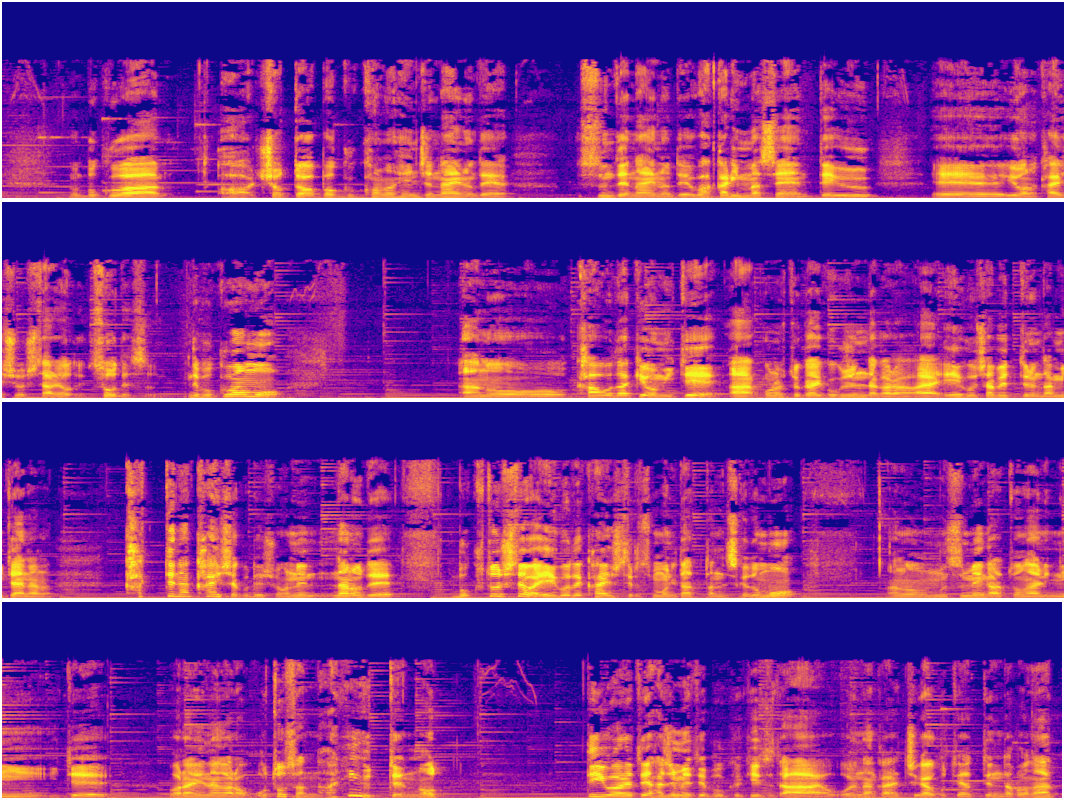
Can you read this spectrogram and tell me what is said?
僕は、ああちょっと僕この辺じゃないので、住んでないので分かりませんっていう、えーような返しをしたそうです。で、僕はもう、あのー顔だけを見て、あこの人外国人だから、あ英語喋ってるんだみたいな、勝手な解釈でしょうね。なので、僕としては英語で返してるつもりだったんですけども、あの、娘が隣にいて、笑いながら、お父さん何言ってんの？って言われて初めて僕が気づいて、ああ、俺なんか違うことやってんだろうな。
